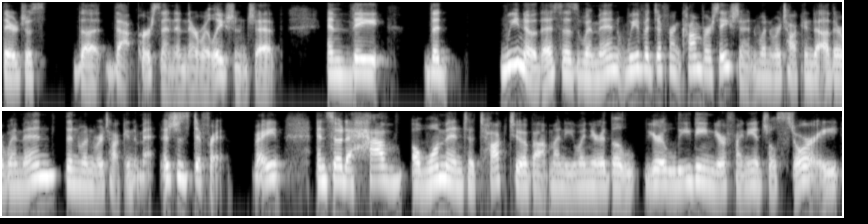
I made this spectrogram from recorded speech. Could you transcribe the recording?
they're just the that person in their relationship. And they the we know this as women. We have a different conversation when we're talking to other women than when we're talking to men. It's just different right? And so to have a woman to talk to about money when you're the you're leading your financial story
